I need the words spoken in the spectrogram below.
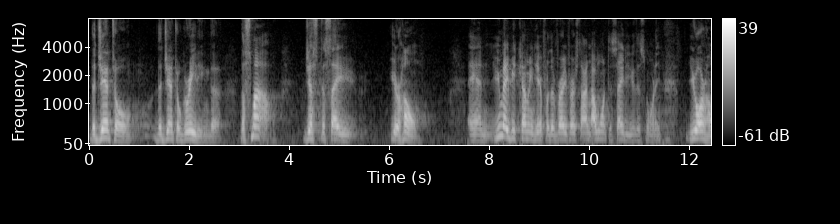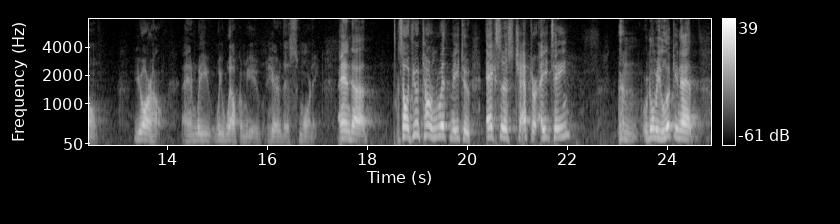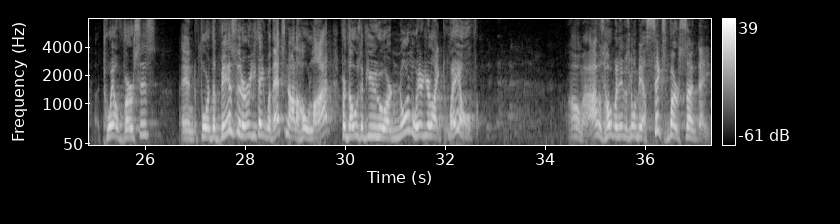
the gentle, the gentle greeting, the, the smile, just to say, You're home. And you may be coming here for the very first time. I want to say to you this morning, You are home. You are home. And we, we welcome you here this morning. And uh, so if you turn with me to Exodus chapter 18, we're going to be looking at 12 verses. And for the visitor, you think, well, that's not a whole lot. For those of you who are normal here, you're like 12. Oh my, I was hoping it was going to be a six verse Sunday.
